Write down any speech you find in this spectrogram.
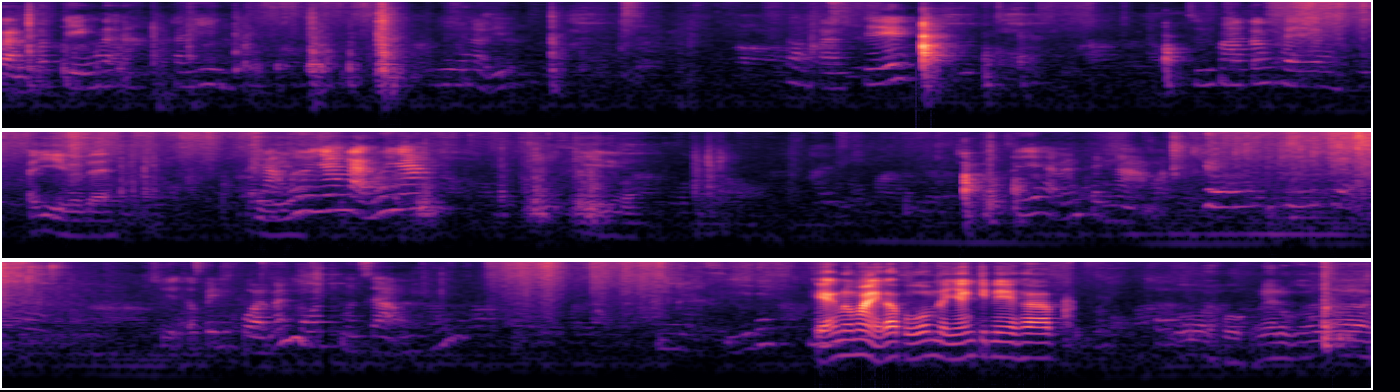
ปั่นก็เจ๊งแล้วขยี้หน่อยขยี้ให้หน่อยดิต้องการเจ๊งซื้อมาตั้งแพงเก้าอี้ไปเลยไปหลังมือย่างหลังมือย่าง เก้าอี้ดีกว่า ซื้อให้มันเป็นหนามอะซื้อตัว เป็นขวดมันหมดเหมือนเสานี่สีนี่แกงหน่อไม้ครับผมแต่ยังกินเนี่ยครับโอ้ยหกแล้วลูกเอ้ย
